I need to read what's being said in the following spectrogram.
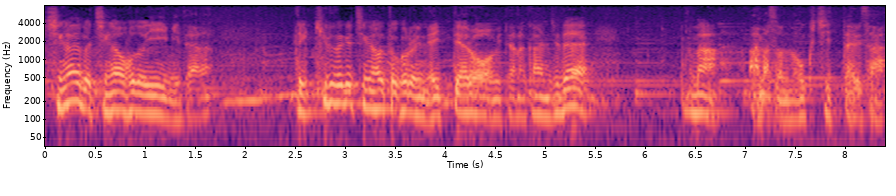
違えば違うほどいいみたいなできるだけ違うところにね行ってやろうみたいな感じでまあアマゾンの奥地行ったりさ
